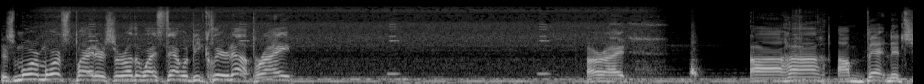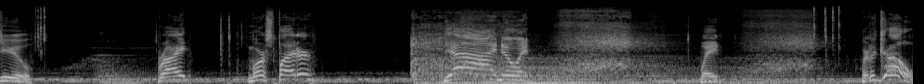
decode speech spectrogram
There's more more spiders, or otherwise that would be cleared up, right? Alright. Uh-huh. I'm betting it's you. Right? More spider? Yeah, I knew it! Wait. Where'd it go?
